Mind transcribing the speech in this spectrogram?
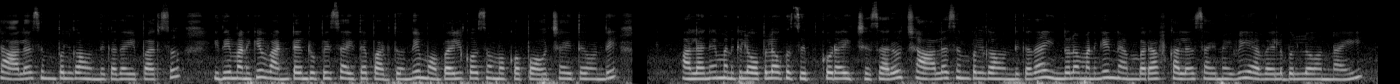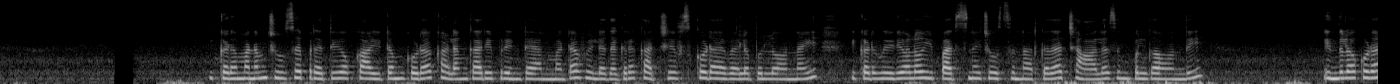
చాలా సింపుల్గా ఉంది కదా ఈ పర్సు. ఇది మనకి వన్ టెన్ రూపీస్ అయితే పడుతుంది. మొబైల్ కోసం ఒక పౌచ్ అయితే ఉంది. అలానే మనకి లోపల ఒక జిప్ కూడా ఇచ్చేసారు చాలా సింపుల్గా ఉంది కదా. ఇందులో మనకి నెంబర్ ఆఫ్ కలర్స్ అనేవి అవైలబుల్లో ఉన్నాయి. ఇక్కడ మనం చూసే ప్రతి ఒక్క ఐటెం కూడా కలంకారీ ప్రింటే అనమాట వీళ్ళ దగ్గర కర్చీఫ్స్ కూడా అవైలబుల్లో ఉన్నాయి. ఇక్కడ వీడియోలో ఈ పర్స్ని చూస్తున్నారు కదా. చాలా సింపుల్గా ఉంది. ఇందులో కూడా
